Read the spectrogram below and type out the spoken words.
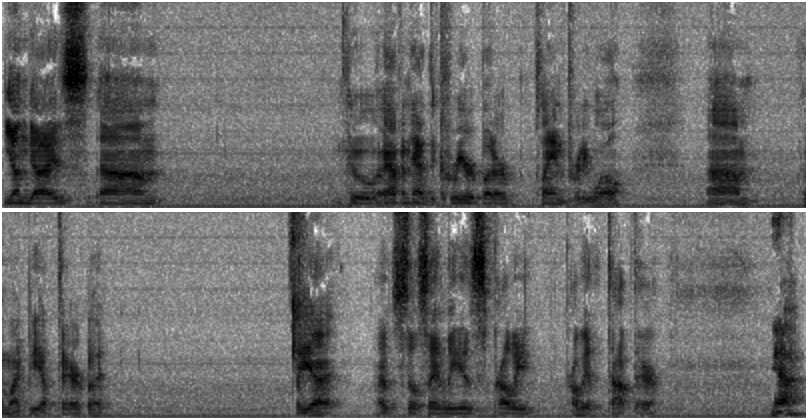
young guys um, who haven't had the career but are playing pretty well, um, who might be up there. But but yeah, I would still say Lee is probably probably at the top there. Yeah.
